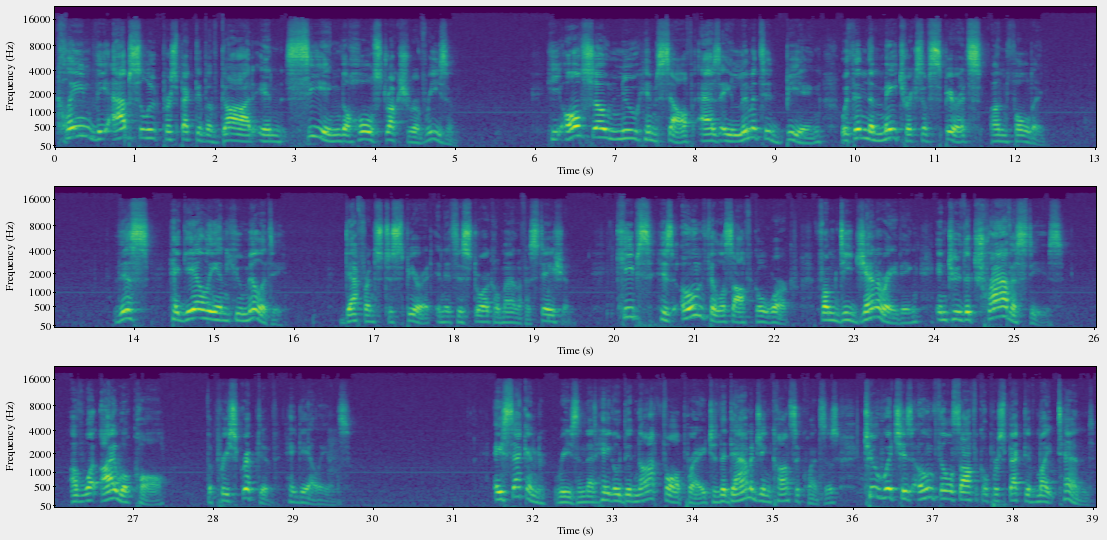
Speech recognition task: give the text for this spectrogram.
claimed the absolute perspective of God in seeing the whole structure of reason, he also knew himself as a limited being within the matrix of spirits unfolding. This Hegelian humility, deference to spirit in its historical manifestation, keeps his own philosophical work from degenerating into the travesties of what I will call the prescriptive Hegelians. A second reason that Hegel did not fall prey to the damaging consequences to which his own philosophical perspective might tend,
